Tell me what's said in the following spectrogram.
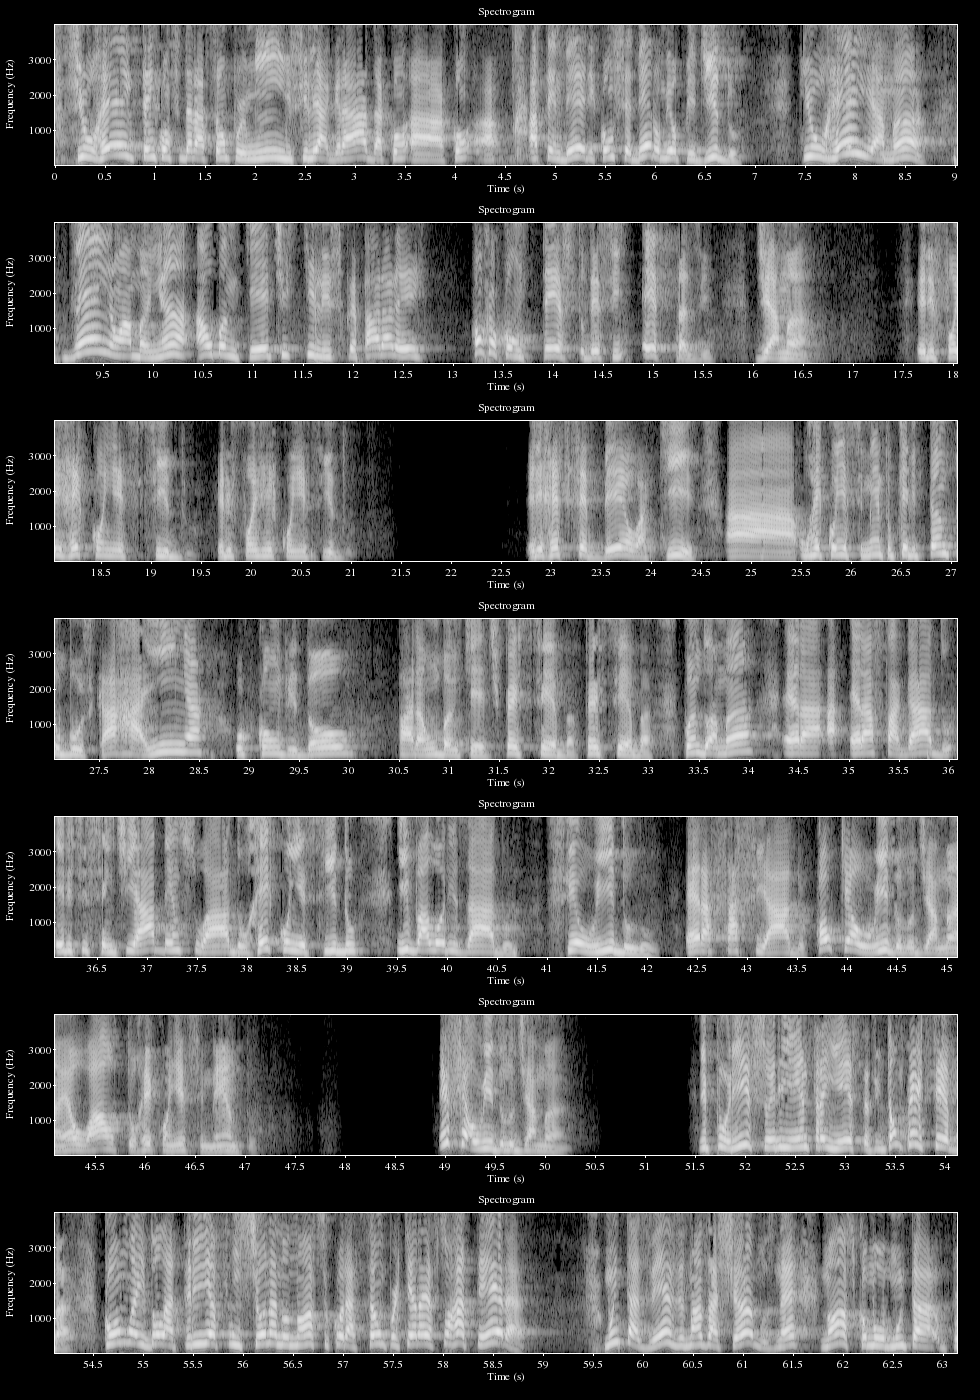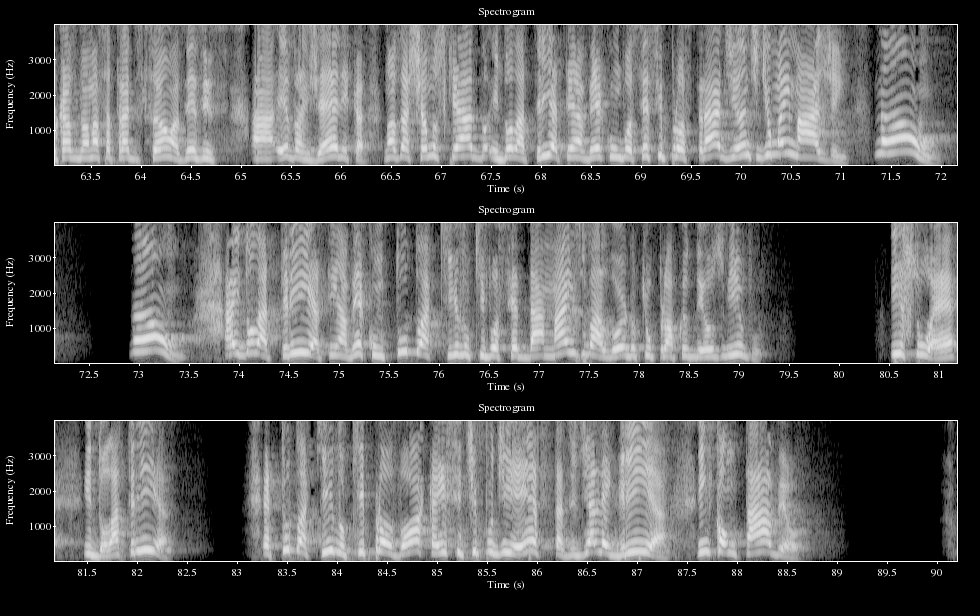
Se o rei tem consideração por mim e se lhe agrada a, a, a, atender e conceder o meu pedido, que o rei e Amã venham amanhã ao banquete que lhes prepararei. Qual que é o contexto desse êxtase de Amã? Ele foi reconhecido ele foi reconhecido. Ele recebeu aqui a, o reconhecimento que ele tanto busca. A rainha o convidou para um banquete. Perceba, perceba. Quando Amã era, era afagado, ele se sentia abençoado, reconhecido e valorizado. Seu ídolo era saciado. Qual que é o ídolo de Amã? É o auto reconhecimento. Esse é o ídolo de Amã. E por isso ele entra em êxtase. Então perceba como a idolatria funciona no nosso coração, porque ela é sorrateira. Muitas vezes nós achamos, né, nós como muita, por causa da nossa tradição, às vezes evangélica, nós achamos que a idolatria tem a ver com você se prostrar diante de uma imagem. Não. Não. A idolatria tem a ver com tudo aquilo que você dá mais valor do que o próprio Deus vivo. Isso é idolatria. É tudo aquilo que provoca esse tipo de êxtase, de alegria incontável.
